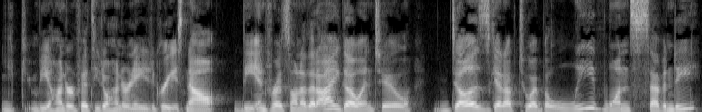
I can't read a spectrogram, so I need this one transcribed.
you can be 150 to 180 degrees. Now, the infrared sauna that I go into does get up to, I believe, 170,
